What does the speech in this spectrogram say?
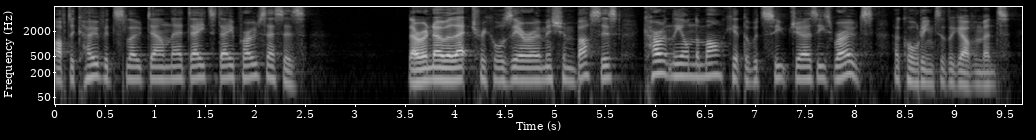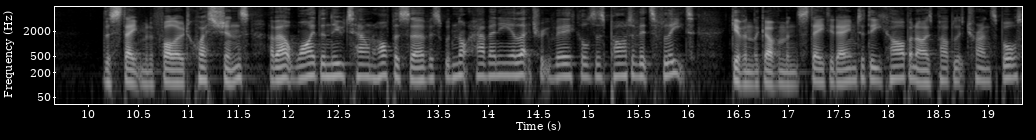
after COVID slowed down their day to day processes. There are no electric or zero emission buses currently on the market that would suit Jersey's roads, according to the government. The statement followed questions about why the new town hopper service would not have any electric vehicles as part of its fleet, given the government's stated aim to decarbonise public transport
